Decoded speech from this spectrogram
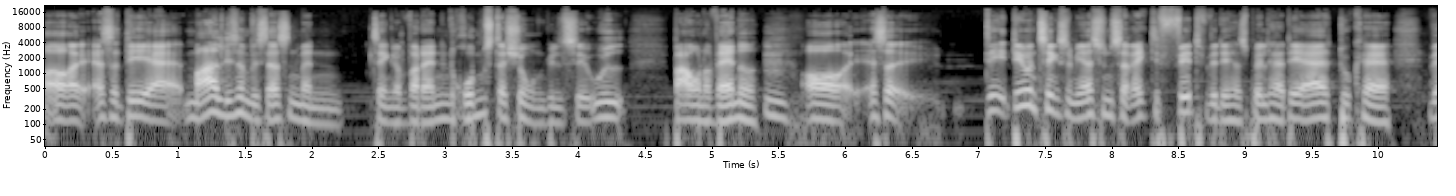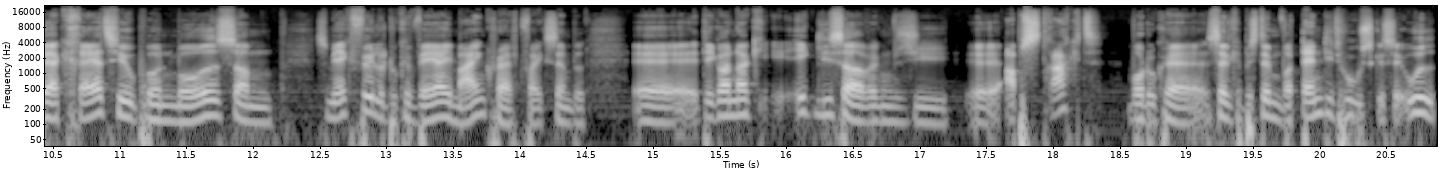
og altså det er meget ligesom, hvis det er sådan, man tænker, hvordan en rumstation ville se ud, bare under vandet. Mm. Og altså, det, det er jo en ting, som jeg synes er rigtig fedt ved det her spil her, det er, at du kan være kreativ på en måde, som, som jeg ikke føler, du kan være i Minecraft for eksempel. Øh, det er godt nok ikke lige så, hvad kan man sige, øh, abstrakt, hvor du kan, selv kan bestemme, hvordan dit hus skal se ud,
